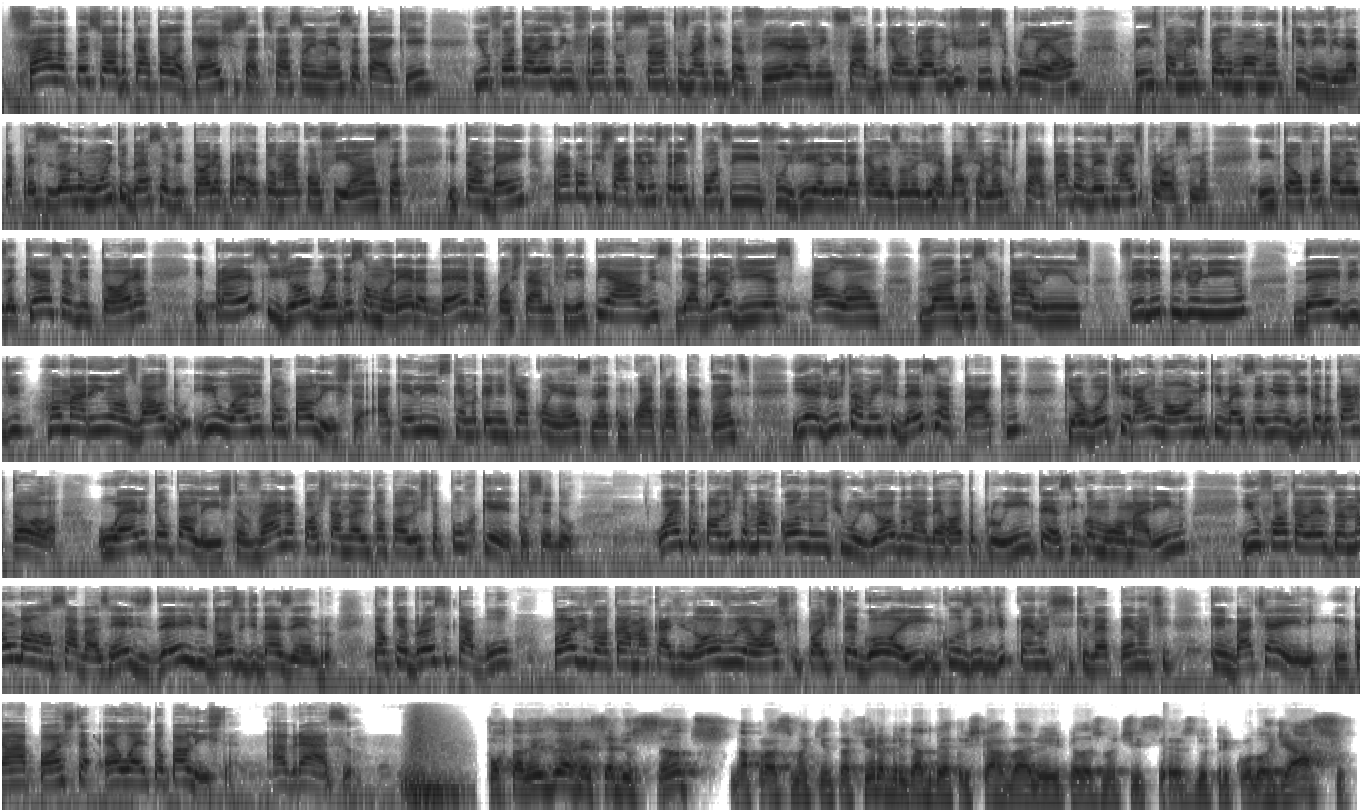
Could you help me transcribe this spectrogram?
Fala pessoal do Cartola Cast, satisfação imensa estar aqui. E o Fortaleza enfrenta o Santos na quinta-feira. A gente sabe que é um duelo difícil para o Leão, principalmente pelo momento que vive, né? Tá precisando muito dessa vitória para retomar a confiança e também para conquistar aqueles três pontos e fugir ali daquela zona de rebaixamento que está cada vez mais próxima. Então o Fortaleza quer essa vitória e para esse jogo o Anderson Moreira deve apostar no Felipe Alves, Gabriel Dias, Paulão, Wanderson, Carlinhos, Felipe Juninho David, Romarinho Oswaldo e Wellington Paulista. Aquele esquema que a gente já conhece, né, com quatro atacantes. E é justamente desse ataque que eu vou tirar o nome que vai ser minha dica do Cartola. O Wellington Paulista. Vale apostar no Wellington Paulista por quê, torcedor? O Elton Paulista marcou no último jogo, na derrota para o Inter, assim como o Romarinho, e o Fortaleza não balançava as redes desde 12 de dezembro. Então quebrou esse tabu, pode voltar a marcar de novo e eu acho que pode ter gol aí, inclusive de pênalti, se tiver pênalti, quem bate é ele. Então a aposta é o Elton Paulista. Abraço! Fortaleza recebe o Santos na próxima quinta-feira. Obrigado, Beatriz Carvalho, aí, pelas notícias do tricolor de aço.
